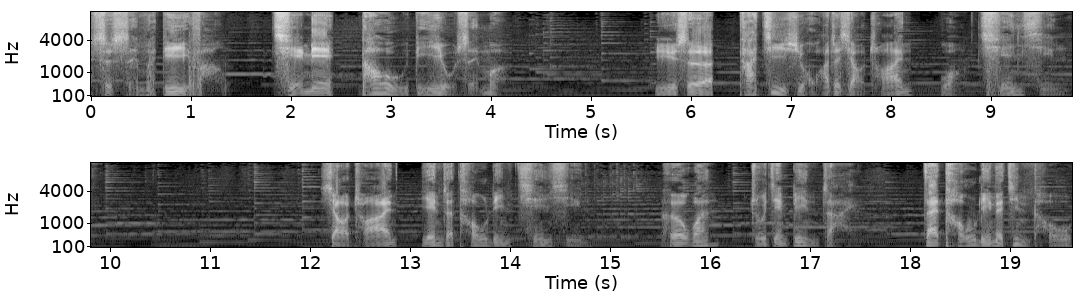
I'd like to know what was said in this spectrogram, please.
是什么地方，前面到底有什么。于是他继续划着小船往前行。小船。沿着桃林前行，河湾逐渐变窄，在桃林的尽头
